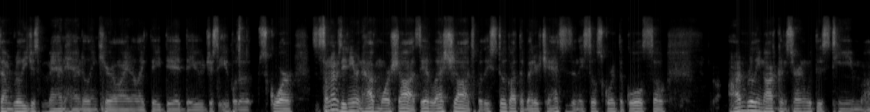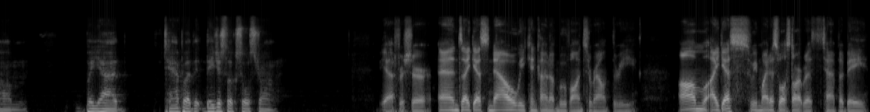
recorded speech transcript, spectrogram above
them really just manhandling Carolina like they did. They were just able to score. Sometimes they didn't even have more shots. They had less shots, but they still got the better chances and they still scored the goals. So I'm really not concerned with this team. Um, but yeah, Tampa, they- just look so strong. Yeah, for sure. And I guess now we can kind of move on to round three. Um, I guess we might as well start with Tampa Bay.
